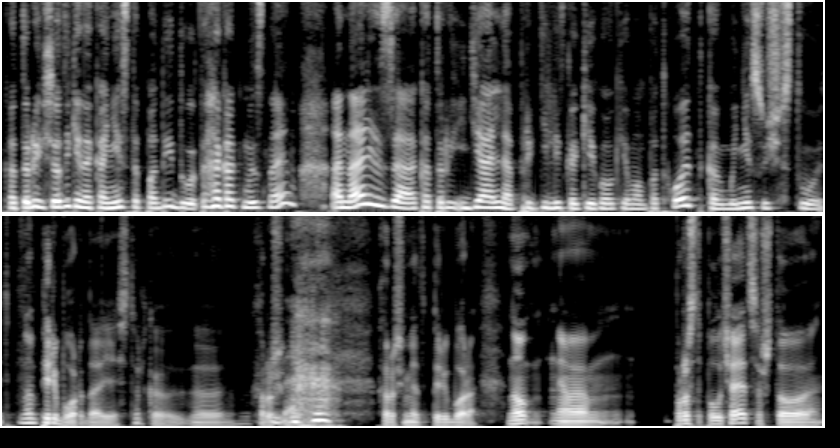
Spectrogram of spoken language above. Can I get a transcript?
которые все-таки наконец-то подойдут. А как мы знаем, анализа, который идеально определит, какие коки вам подходят, как бы не существует. Ну, перебор, да, есть только э, хороший, да. метод, хороший метод перебора. Но э, просто получается, что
